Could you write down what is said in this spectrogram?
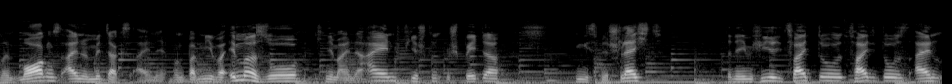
Morgens eine und mittags eine. Und bei mir war immer so, ich nehme eine ein, vier Stunden später ging es mir schlecht. Dann nehme ich wieder die zweite, zweite Dosis ein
